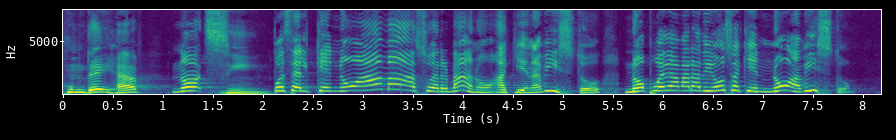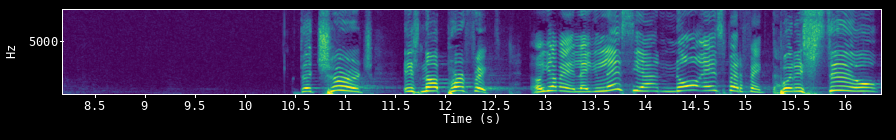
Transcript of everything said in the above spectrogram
whom they have not seen. Pues el que no ama a su hermano, a quien ha visto, no puede amar a Dios a quien no ha visto. The church is not perfect, Óigame, la iglesia no es perfecta, but it's still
